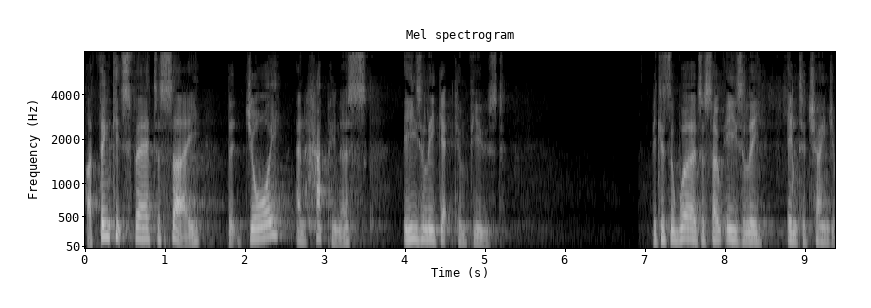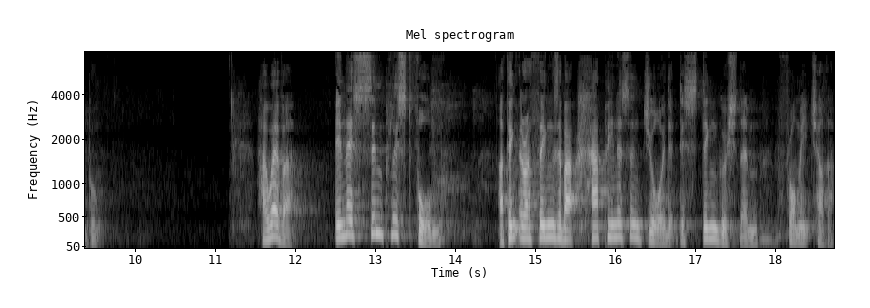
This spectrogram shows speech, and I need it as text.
I think it's fair to say that joy and happiness easily get confused because the words are so easily interchangeable. However, in their simplest form, I think there are things about happiness and joy that distinguish them from each other.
